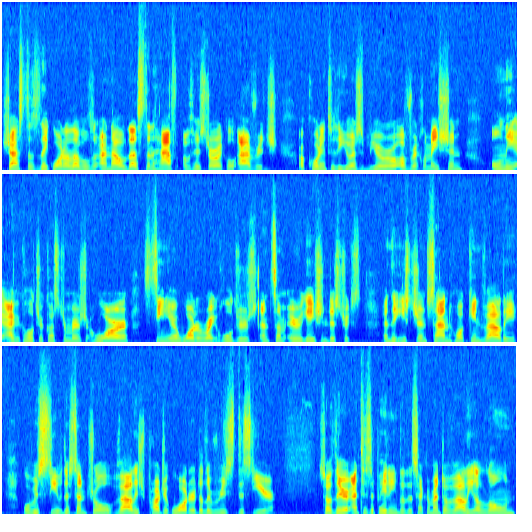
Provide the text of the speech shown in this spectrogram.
Shasta's lake water levels are now less than half of historical average, According to the U.S. Bureau of Reclamation, only agriculture customers who are senior water right holders and some irrigation districts in the eastern San Joaquin Valley will receive the Central Valley's project water deliveries this year. So they're anticipating that the Sacramento Valley alone,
